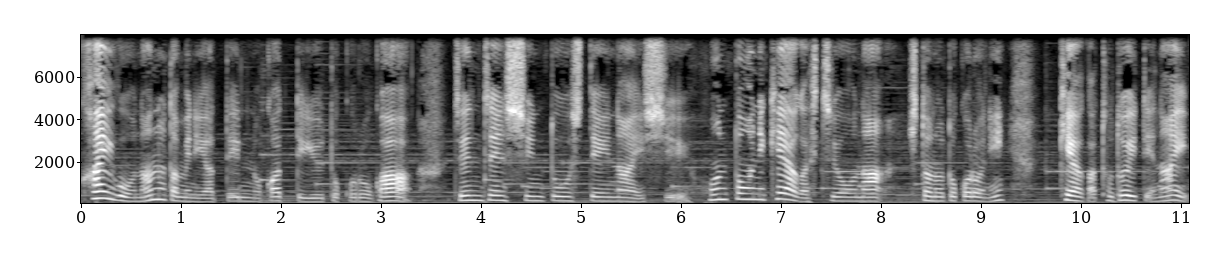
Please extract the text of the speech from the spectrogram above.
介護を何のためにやっているのかっていうところが全然浸透していないし本当にケアが必要な人のところにケアが届いてない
